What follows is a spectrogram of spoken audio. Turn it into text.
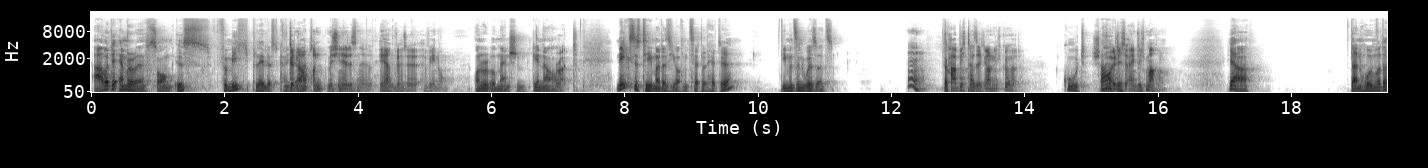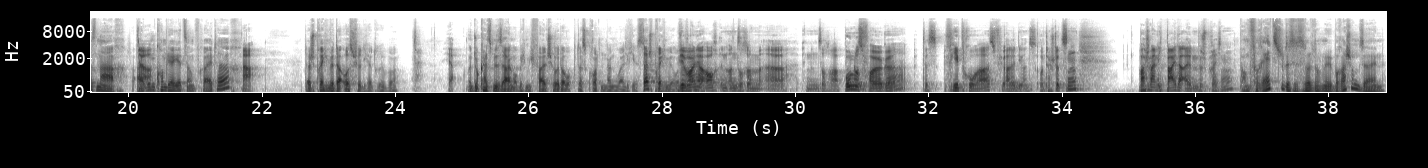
Aber der Amaranth-Song ist für mich Playlist-Kandidat. Genau, und Machine Head ist eine ehrenwerte Erwähnung. Honorable Mention, genau. Right. Nächstes Thema, das ich auf dem Zettel hätte. Demons and Wizards. Habe ich tatsächlich noch nicht gehört. Gut, schade. Wollte ich eigentlich machen. Ja. Dann holen wir das nach. Ja. Album kommt ja jetzt am Freitag. Ah, Da sprechen wir da ausführlicher drüber. Ja. Und du kannst mir sagen, ob ich mich falsch höre oder ob das grottenlangweilig ist. Da sprechen wir. Wir wollen ja auch in unserem äh, in unserer Bonusfolge des Februars für alle, die uns unterstützen, wahrscheinlich beide Alben besprechen. Warum verrätst du das? Es soll doch eine Überraschung sein.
